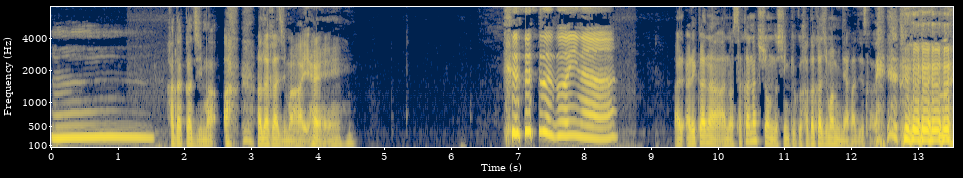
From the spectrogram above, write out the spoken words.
うーん。裸島。あ、裸島。はいはいはい。すごいなあれあれかな？あの、サカナクションの新曲、裸島みたいな感じですかね。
